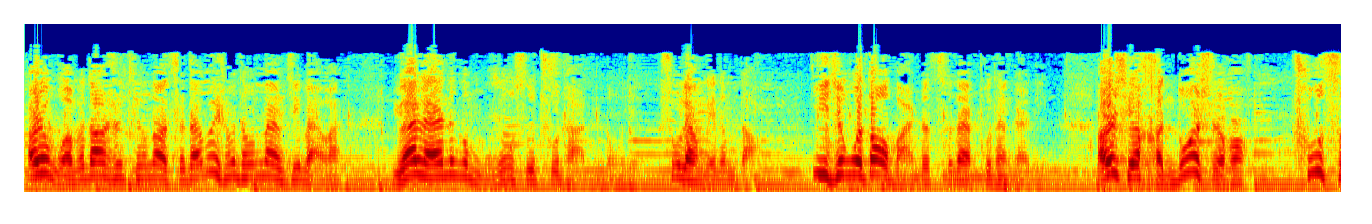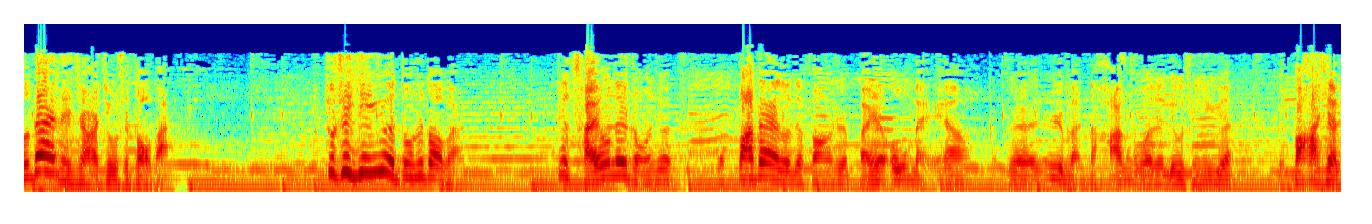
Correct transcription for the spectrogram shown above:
而且我们当时听到磁带，为什么他们卖了几百万？原来那个母公司出产的东西数量没那么大，一经过盗版，这磁带铺天盖地。而且很多时候出磁带那家就是盗版，就这音乐都是盗版，就采用那种就扒袋子的方式，把人欧美啊、呃日本的、韩国的流行音乐给扒下来，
